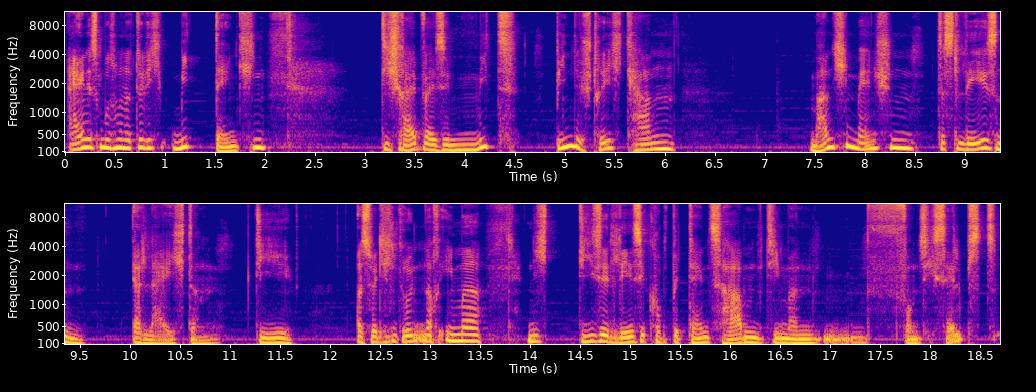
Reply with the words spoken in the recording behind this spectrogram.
eines muss man natürlich mitdenken. Die Schreibweise mit Bindestrich kann manchen Menschen das Lesen erleichtern, die aus welchen Gründen auch immer nicht diese Lesekompetenz haben, die man von sich selbst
